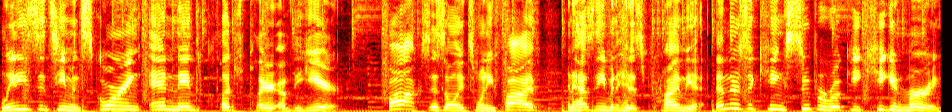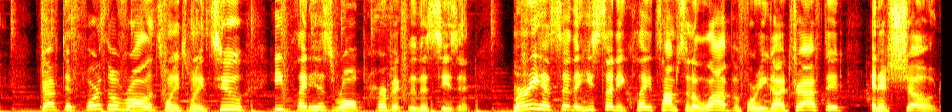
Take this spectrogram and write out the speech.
leading the team in scoring and named Clutch Player of the Year. Fox is only 25 and hasn't even hit his prime yet. Then there's the Kings super rookie Keegan Murray. Drafted 4th overall in 2022, he played his role perfectly this season. Murray has said that he studied Klay Thompson a lot before he got drafted, and it showed.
